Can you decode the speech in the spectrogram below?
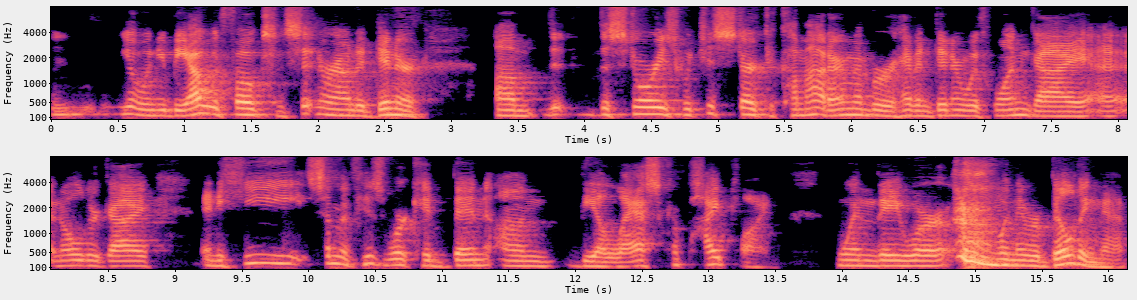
you know when you'd be out with folks and sitting around at dinner um, the, the stories would just start to come out. I remember having dinner with one guy an older guy and he some of his work had been on the alaska pipeline when they were when they were building that.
